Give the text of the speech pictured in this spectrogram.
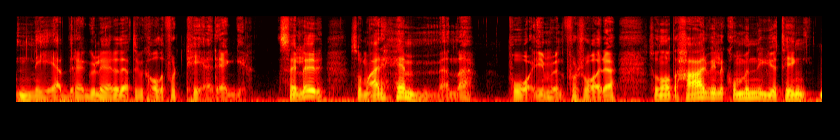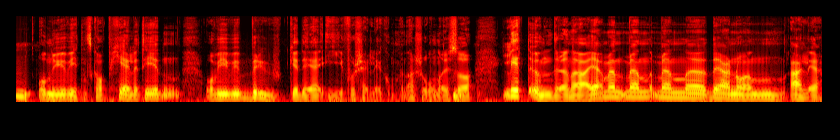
nedregulere dette vi kaller for T-reg-celler, som er hemmende på immunforsvaret. Sånn at her vil det komme nye ting og ny vitenskap hele tiden, og vi vil bruke det i forskjellige kombinasjoner. Så litt undrende er jeg, men, men, men eh, det er nå en ærlig,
